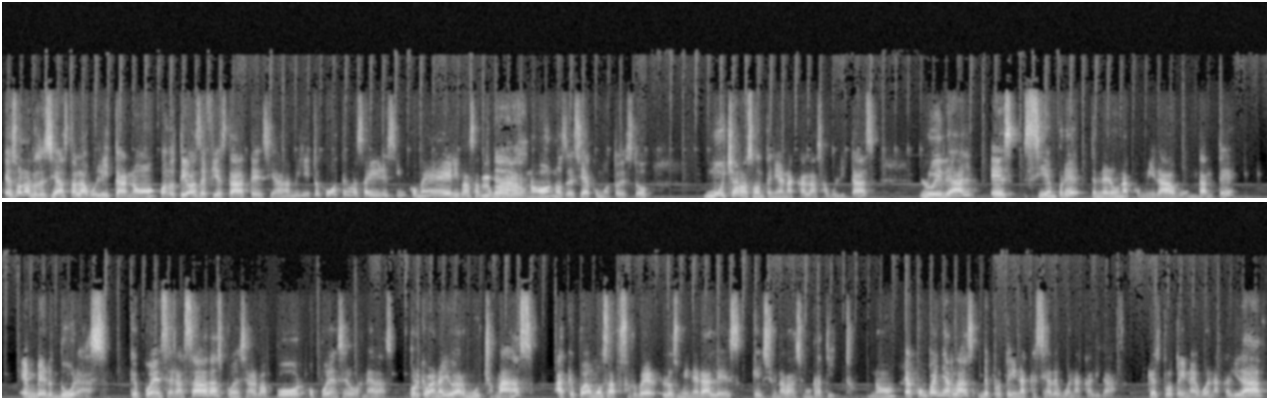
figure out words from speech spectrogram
eso nos lo decía hasta la abuelita, ¿no? Cuando te ibas de fiesta, te decía, amiguito, ¿cómo te vas a ir sin comer y vas a tomar, no? Nos decía como todo esto. Mucha razón tenían acá las abuelitas. Lo ideal es siempre tener una comida abundante en verduras, que pueden ser asadas, pueden ser al vapor o pueden ser horneadas, porque van a ayudar mucho más a que podamos absorber los minerales que mencionaba hace un ratito, ¿no? Y acompañarlas de proteína que sea de buena calidad. ¿Qué es proteína de buena calidad?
